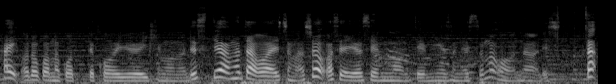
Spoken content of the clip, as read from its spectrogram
はい。男の子ってこういう生き物です。ではまたお会いしましょう。和製油専門店ミューズネストのオーナーでした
